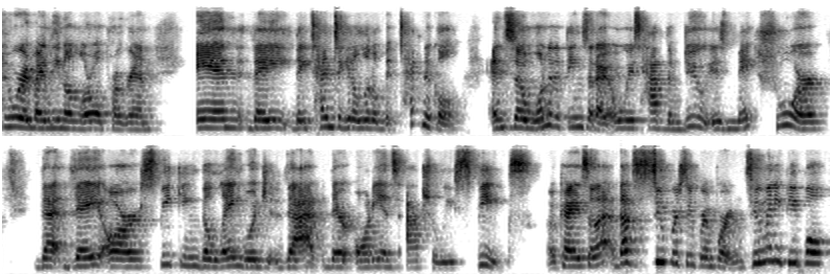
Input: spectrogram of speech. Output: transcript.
who were in my Lean on Laurel program, and they they tend to get a little bit technical. And so one of the things that i always have them do is make sure that they are speaking the language that their audience actually speaks. Okay so that, that's super super important. Too many people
